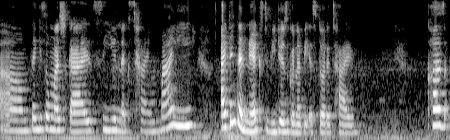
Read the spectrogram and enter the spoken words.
Um, thank you so much guys. See you next time. Bye i think the next video is gonna be a story time because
